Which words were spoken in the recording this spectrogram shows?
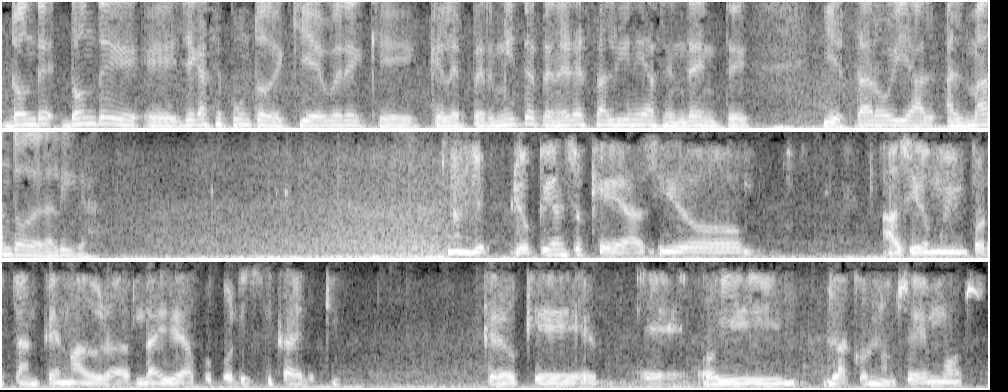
¿Dónde, dónde eh, llega ese punto de quiebre que, le permite tener esta línea ascendente y estar hoy al, mando de la liga? Yo, pienso que ha sido, ha sido muy importante madurar la idea futbolística del equipo. Creo que eh, hoy la conocemos,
